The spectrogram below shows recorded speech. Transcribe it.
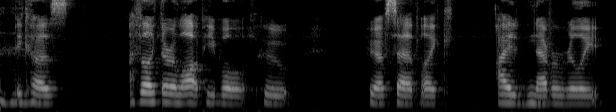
mm-hmm. because I feel like there are a lot of people who, who have said like, I never really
